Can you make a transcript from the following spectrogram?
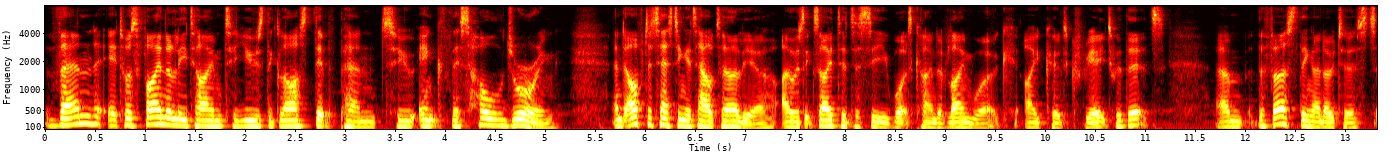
Then it was finally time to use the glass dip pen to ink this whole drawing. And after testing it out earlier, I was excited to see what kind of line work I could create with it. Um, the first thing I noticed,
